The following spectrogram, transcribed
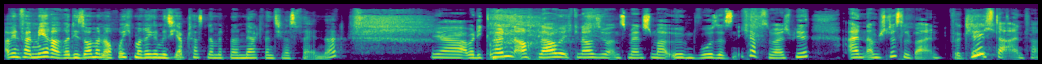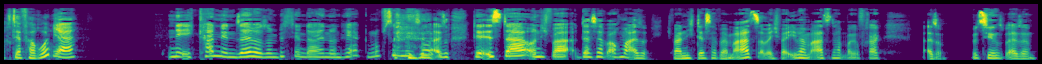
Auf jeden Fall mehrere. Die soll man auch ruhig mal regelmäßig abtasten, damit man merkt, wenn sich was verändert. Ja, aber die können auch, glaube ich, genauso wie uns Menschen mal irgendwo sitzen. Ich habe zum Beispiel einen am Schlüsselbein. Wirklich? Der ist da einfach. Ist der verrutscht? Ja. Nee, ich kann den selber so ein bisschen da hin und her knupseln und so. Also der ist da und ich war deshalb auch mal, also ich war nicht deshalb beim Arzt, aber ich war eh beim Arzt und habe mal gefragt, also beziehungsweise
